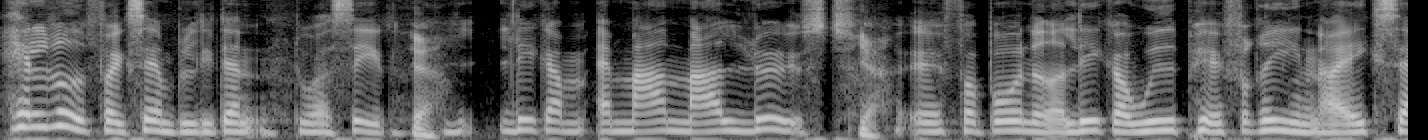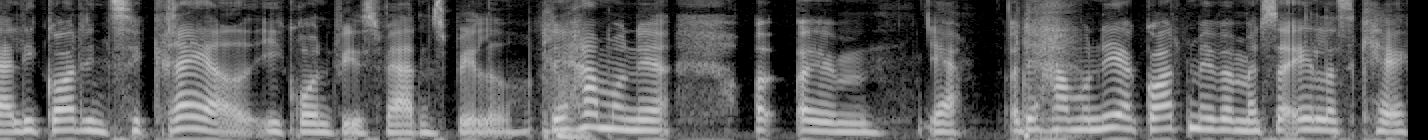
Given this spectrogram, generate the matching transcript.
Helvede for eksempel i den, du har set, ja. ligger er meget, meget løst ja. øh, forbundet og ligger ude i periferien og er ikke særlig godt integreret i grundvis verdensbillede. Og det harmonerer, og, øh, ja, og det harmonerer godt med, hvad man så ellers kan,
